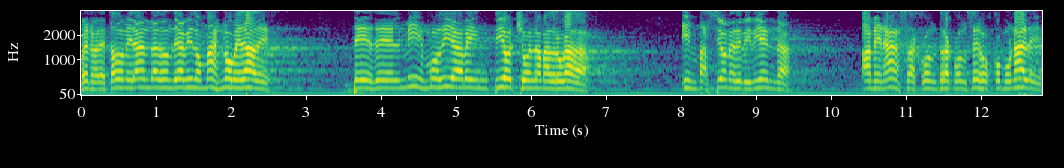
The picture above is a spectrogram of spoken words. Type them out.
Bueno, el Estado Miranda es donde ha habido más novedades desde el mismo día 28 en la madrugada. Invasiones de vivienda, amenazas contra consejos comunales,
